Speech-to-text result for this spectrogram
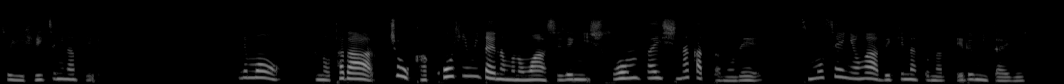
そういう比率になっている。でも、あのただ、超加工品みたいなものは自然に存在しなかったので、その制御ができなくなっているみたいです。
